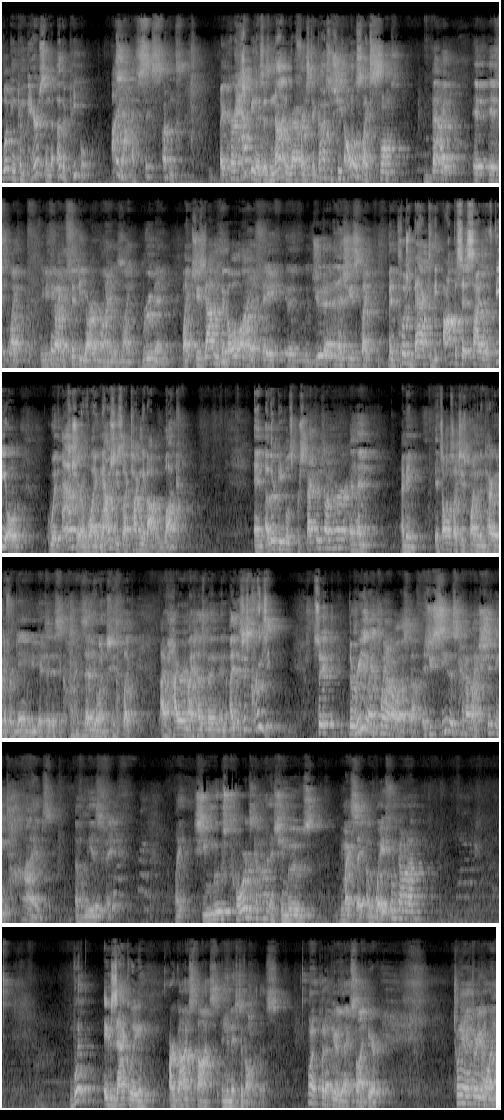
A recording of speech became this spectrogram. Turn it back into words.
look, in comparison to other people, I now have six sons. Like her happiness is not in reference to God, so she's almost like slumped back. If, if like if you think like a 50 yard line is like Reuben, like she's gotten to the goal line of faith with, with Judah, and then she's like been pushed back to the opposite side of the field with Asher. Of like now she's like talking about luck and other people's perspectives on her, and then I mean it's almost like she's playing an entirely different game when you get to Issachar and Zebulun. She's like, I've hired my husband, and I, it's just crazy. So the reason I point out all that stuff is you see this kind of like shifting tides of Leah's faith. Like she moves towards God and she moves, you might say, away from God. What exactly are God's thoughts in the midst of all of this? I want to put up here the next slide here. 2931.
